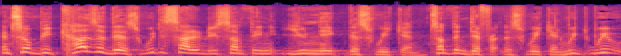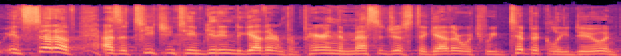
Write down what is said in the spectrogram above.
And so, because of this, we decided to do something unique this weekend, something different this weekend. We, we, instead of, as a teaching team, getting together and preparing the messages together, which we typically do, and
